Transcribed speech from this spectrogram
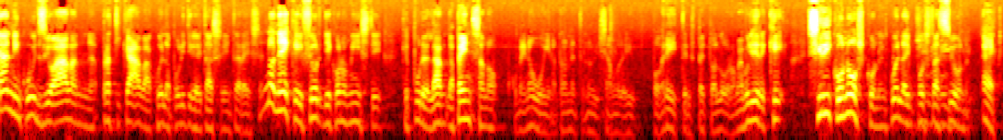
anni in cui zio Alan praticava quella politica di tasse di interesse, non è che i fior di economisti, che pure la, la, pensano come noi, naturalmente noi siamo dei poveretti rispetto a loro, ma vuol dire che si riconoscono in quella impostazione, ecco,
